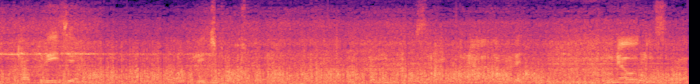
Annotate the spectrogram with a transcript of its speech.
मोठा ब्रिज आहे. ब्रिज क्रॉस करून सरळ पुण्याला जाणार आहे. पुण्यावरून सरळ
